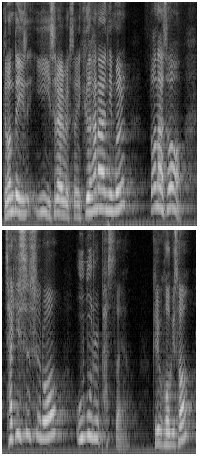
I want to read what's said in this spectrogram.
그런데 이 이스라엘 백성이 그 하나님을 떠나서 자기 스스로 우물을 팠어요. 그리고 거기서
